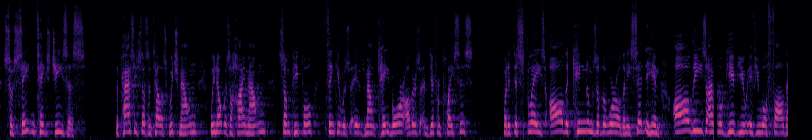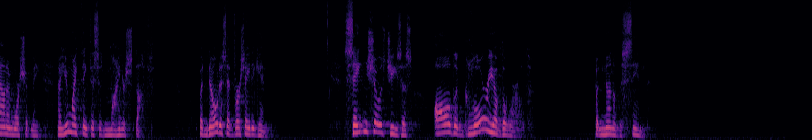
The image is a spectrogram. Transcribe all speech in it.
So Satan takes Jesus. The passage doesn't tell us which mountain. We know it was a high mountain. Some people think it was, it was Mount Tabor, others in different places but it displays all the kingdoms of the world. And he said to him, All these I will give you if you will fall down and worship me. Now, you might think this is minor stuff, but notice at verse 8 again Satan shows Jesus all the glory of the world, but none of the sin.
